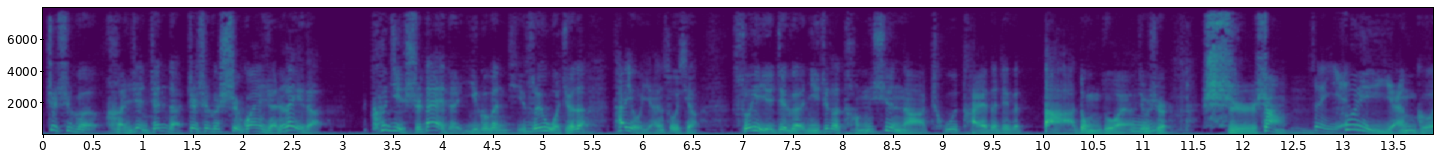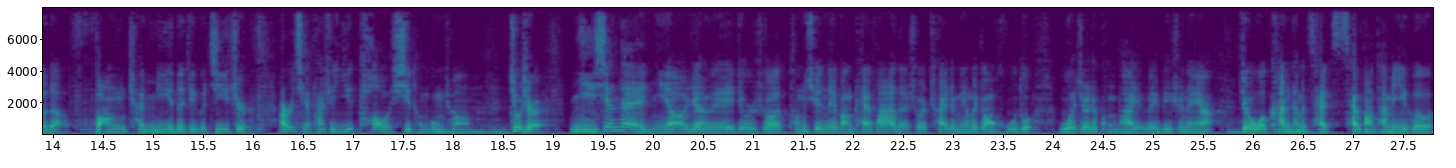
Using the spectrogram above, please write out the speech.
这是个很认真的，这是个事关人类的。科技时代的一个问题，所以我觉得它有严肃性。所以这个你知道，腾讯呐出台的这个大动作呀，就是史上最最严格的防沉迷的这个机制，而且它是一套系统工程。就是你现在你要认为，就是说腾讯那帮开发的说揣着明白装糊涂，我觉得恐怕也未必是那样。就是我看他们采采访他们一个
